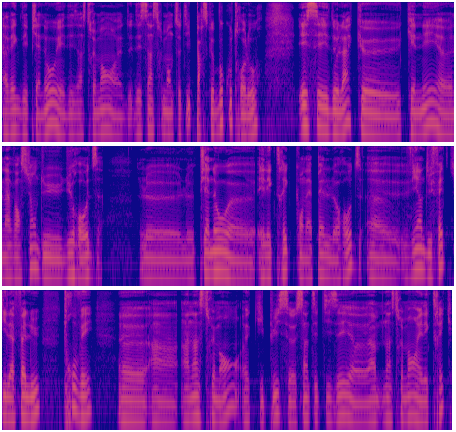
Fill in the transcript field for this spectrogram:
avec des pianos et des instruments, euh, des instruments de ce type parce que beaucoup trop lourds. Et c'est de là qu'est née euh, l'invention du, du, Rhodes. Le, le piano électrique qu'on appelle le Rhodes vient du fait qu'il a fallu trouver un, un, instrument qui puisse synthétiser un instrument électrique,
